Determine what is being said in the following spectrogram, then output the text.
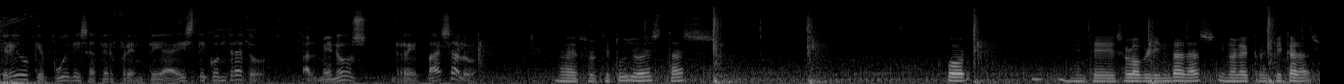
Creo que puedes hacer frente a este contrato. Al menos, repásalo. A ver, sustituyo estas por de solo blindadas y no electrificadas.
